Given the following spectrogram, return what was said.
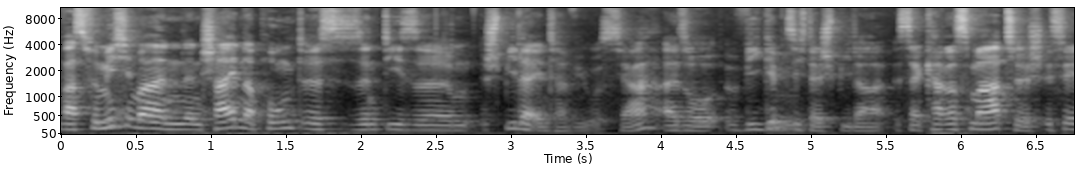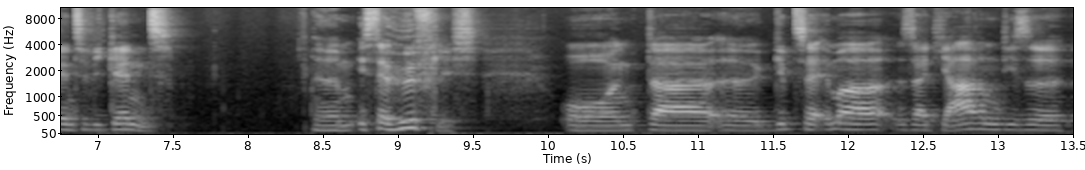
Was für mich immer ein entscheidender Punkt ist, sind diese Spielerinterviews, ja? Also, wie gibt mhm. sich der Spieler? Ist er charismatisch? Ist er intelligent? Ähm, ist er höflich? Und da äh, gibt es ja immer seit Jahren diese,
